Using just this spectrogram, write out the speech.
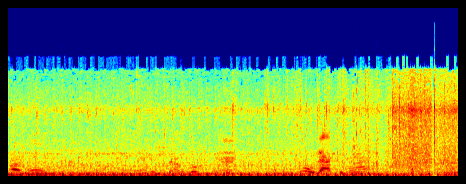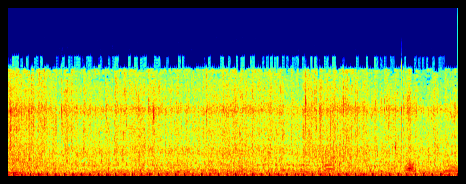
เอาเลยสามก็เออสู้ดักใช่ไหม ปักเดียว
